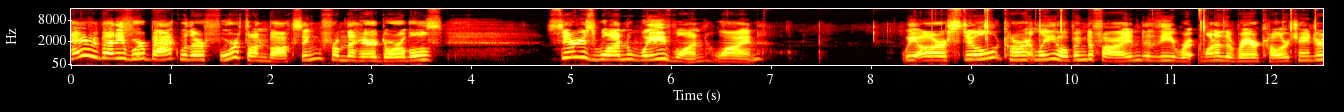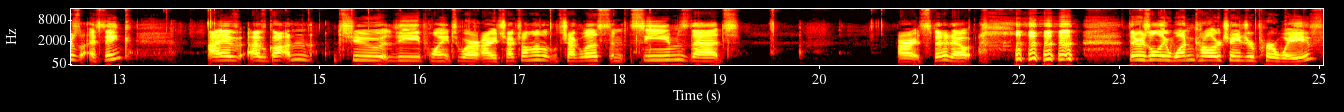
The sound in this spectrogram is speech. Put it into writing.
Hey everybody, we're back with our fourth unboxing from the Hair Adorables Series 1 Wave 1 line. We are still currently hoping to find the one of the rare color changers. I think I've I've gotten to the point where I checked on the checklist and it seems that Alright, spit it out. There's only one color changer per wave.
